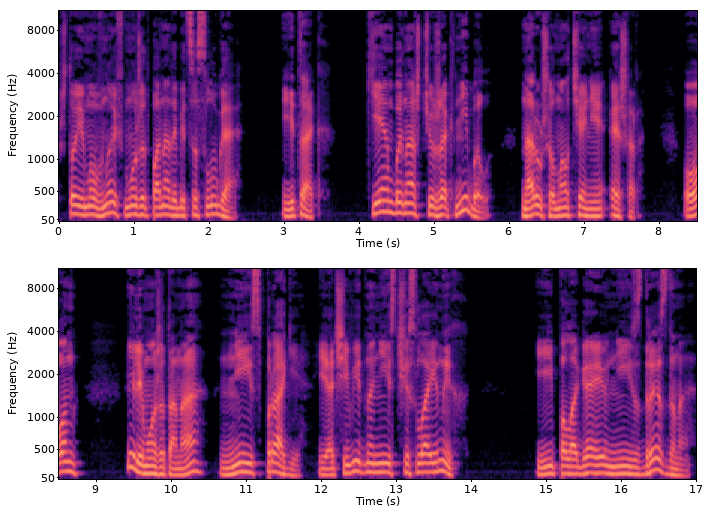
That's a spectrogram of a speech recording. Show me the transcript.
что ему вновь может понадобиться слуга? Итак, кем бы наш чужак ни был, нарушил молчание Эшер, он, или, может, она, не из Праги и, очевидно, не из числа иных. И, полагаю, не из Дрездена?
